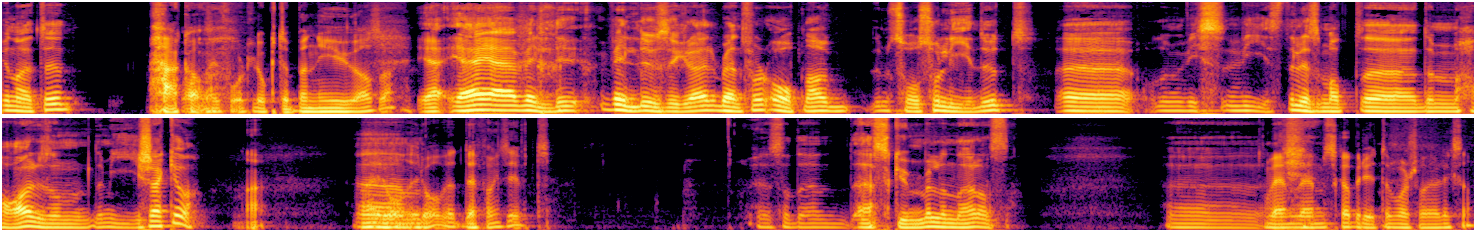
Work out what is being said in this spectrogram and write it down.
United Her kan vi fort lukte på en ny U, altså. Jeg, jeg er veldig, veldig usikker her. Brentford åpna De så solide ut. Eh, og de vis, viste liksom at uh, de har liksom, De gir seg ikke, da. Nei. Rå, Eh, rå defensivt. så det, det er skummel, den der, altså. Hvem, hvem skal bryte forsvaret, liksom?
